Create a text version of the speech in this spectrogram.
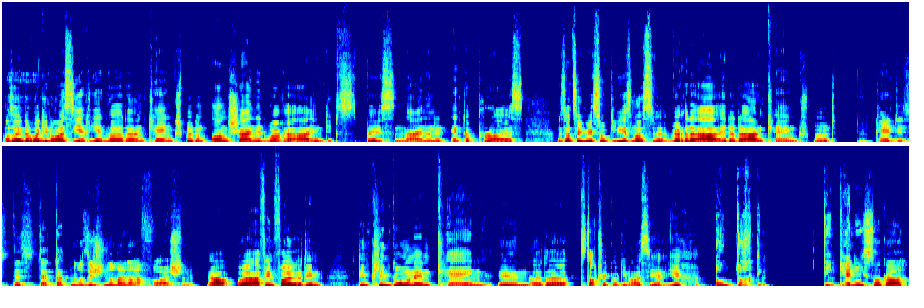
Also in der Originalserie hat er einen Kang gespielt und anscheinend war er auch in Deep Space Nine und in Enterprise. Und das hat sich irgendwie so gelesen, als wäre er da auch, hätte er da auch einen Kang gespielt. Okay, das, das, das, das muss ich nochmal nachforschen. Ja, aber auf jeden Fall äh, den, den Klingonen Kang in äh, der Star Trek Originalserie. Oh, doch, den, den kenne ich sogar.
